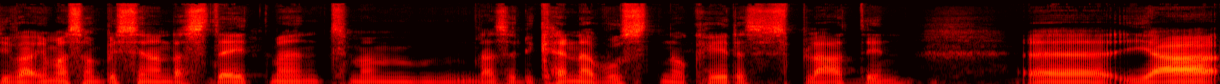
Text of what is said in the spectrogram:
Die war immer so ein bisschen an das Statement. Also die Kenner wussten, okay, das ist Platin. Äh, ja,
